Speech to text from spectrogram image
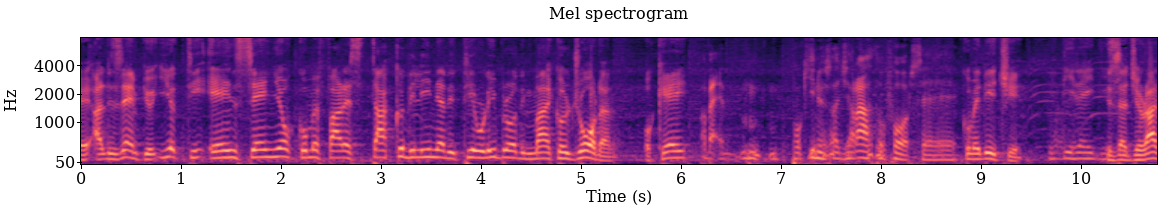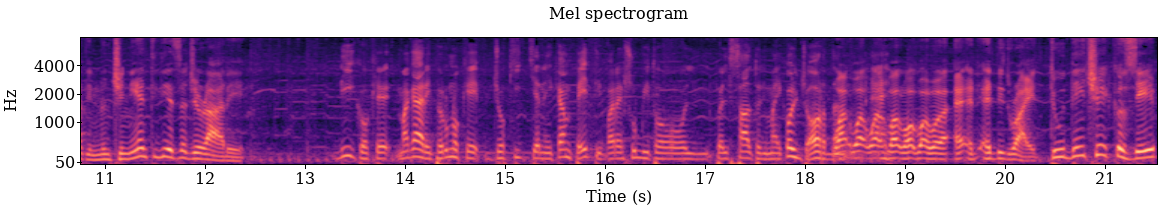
Eh, ad esempio, io ti insegno come fare stacco di linea di tiro libero di Michael Jordan, ok? Vabbè, un pochino esagerato forse. Come dici? Direi di sì. Esagerati? Non c'è niente di esagerati. Dico che magari per uno che giochicchia nei campetti fare subito il- quel salto di Michael Jordan. Gua- gua- eh, gua- gua- gua- gua- Ed Ed Wright, tu dici così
